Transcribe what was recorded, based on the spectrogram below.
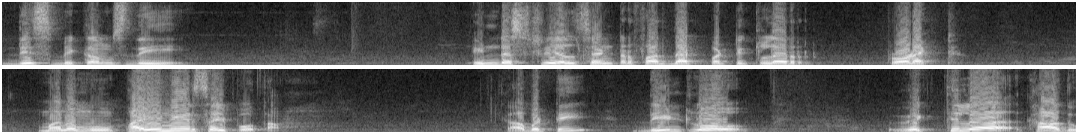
this becomes the industrial centre for that particular product మనము పైనీర్స్ అయిపోతాం. కాబట్టి దీంట్లో వ్యక్తుల కాదు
